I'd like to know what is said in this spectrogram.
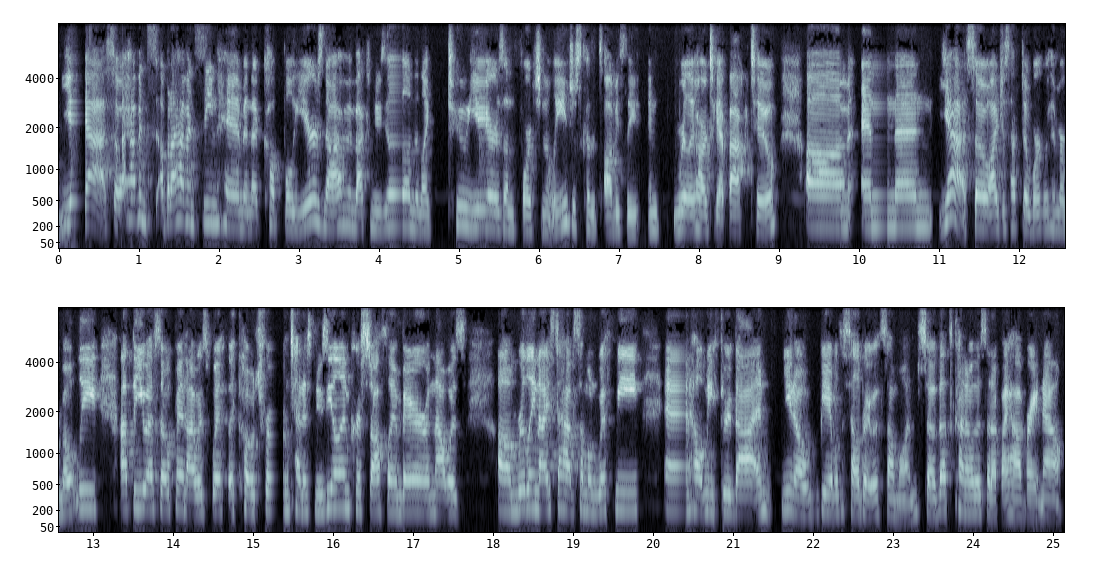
Yeah, so I haven't, but I haven't seen him in a couple years now. I haven't been back to New Zealand in like two years, unfortunately, just because it's obviously in, really hard to get back to. Um, and then, yeah, so I just have to work with him remotely. At the U.S. Open, I was with a coach from Tennis New Zealand, Christophe Lambert, and that was um, really nice to have someone with me and help me through that, and you know, be able to celebrate with someone. So that's kind of the setup I have right now.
